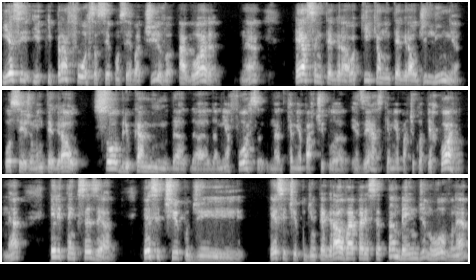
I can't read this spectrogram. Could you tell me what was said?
E, esse, e, e para a força ser conservativa, agora, né, essa integral aqui, que é uma integral de linha, ou seja, uma integral sobre o caminho da, da, da minha força, né, que a minha partícula exerce, que a minha partícula percorre, né, ele tem que ser zero. Esse tipo de, esse tipo de integral vai aparecer também de novo né,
